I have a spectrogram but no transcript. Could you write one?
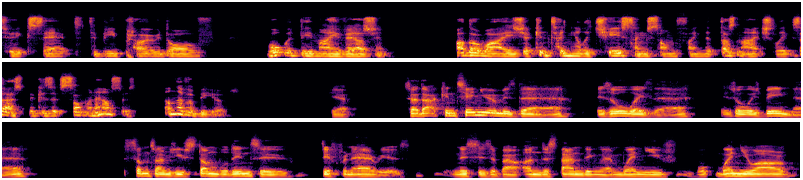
to accept, to be proud of? What would be my version? Otherwise, you're continually chasing something that doesn't actually exist because it's someone else's. It'll never be yours. Yeah. So that continuum is there, is always there, it's always been there. Sometimes you've stumbled into different areas and this is about understanding them when you've when you are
